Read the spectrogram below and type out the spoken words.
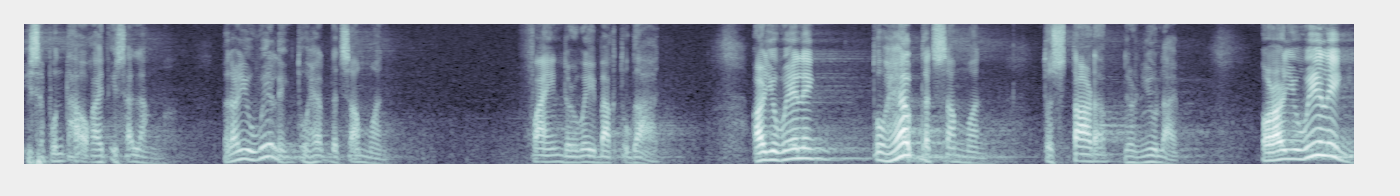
Isa pong tao, kahit isa lang. But are you willing to help that someone find their way back to God? Are you willing to help that someone to start up their new life? Or are you willing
